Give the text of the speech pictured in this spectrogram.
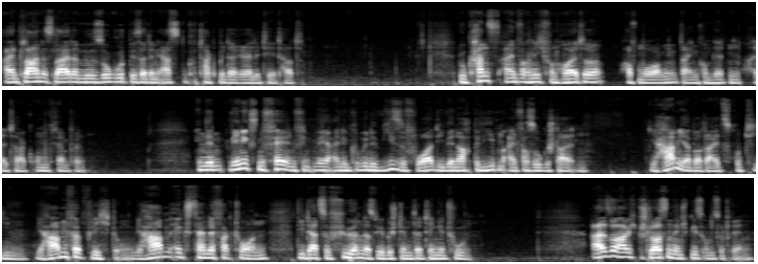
ein Plan ist leider nur so gut, bis er den ersten Kontakt mit der Realität hat. Du kannst einfach nicht von heute auf morgen deinen kompletten Alltag umkrempeln. In den wenigsten Fällen finden wir eine grüne Wiese vor, die wir nach Belieben einfach so gestalten. Wir haben ja bereits Routinen, wir haben Verpflichtungen, wir haben externe Faktoren, die dazu führen, dass wir bestimmte Dinge tun. Also habe ich beschlossen, den Spieß umzudrehen.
